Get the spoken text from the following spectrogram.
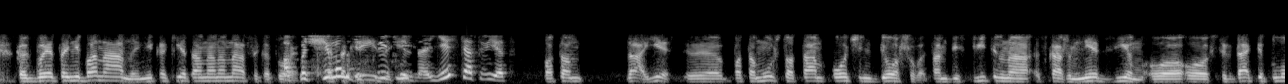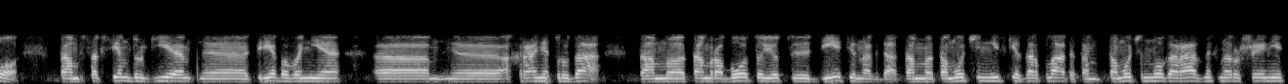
Как бы это не бананы, не какие-то ананасы, которые... А почему это действительно? Есть ответ? Потом, да, есть. Э, потому что там очень дешево. Там действительно, скажем, нет зим, о, о, всегда тепло. Там совсем другие э, требования э, э, охране труда там, э, там работают э, дети иногда, там, э, там очень низкие зарплаты, там, там очень много разных нарушений,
